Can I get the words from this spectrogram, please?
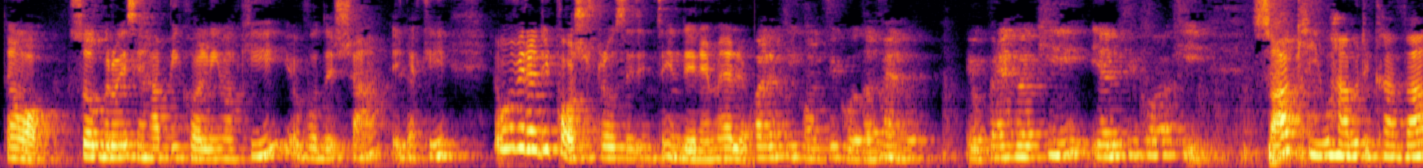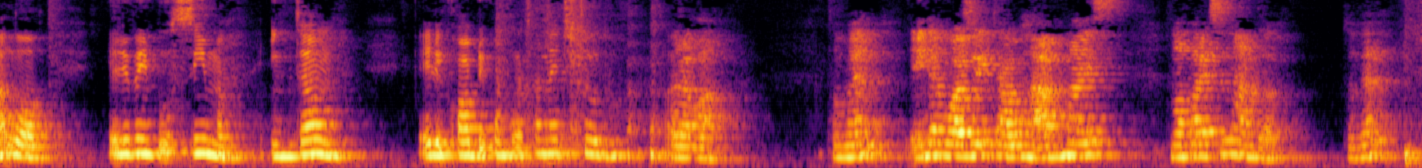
Então, ó, sobrou esse rabicolinho aqui, eu vou deixar ele aqui. Eu vou virar de costas pra vocês entenderem melhor. Olha aqui como ficou, tá vendo? Eu prendo aqui e ele ficou aqui. Só que o rabo de cavalo, ó, ele vem por cima. Então, ele cobre completamente tudo. Olha lá. Tá vendo? ainda vou ajeitar o rabo, mas não aparece nada, ó. Tá vendo?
